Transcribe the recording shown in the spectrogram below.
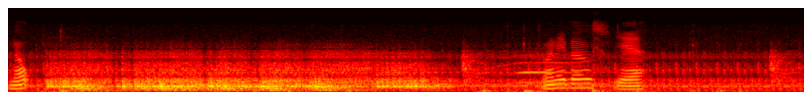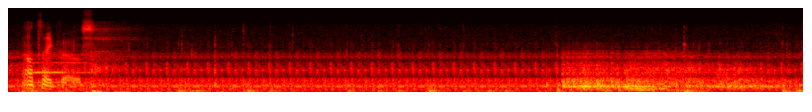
Nope. Do I need those? Yeah. I'll take those. I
